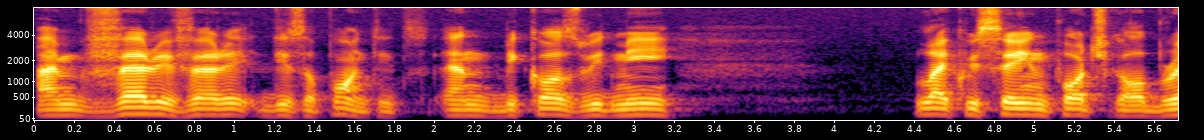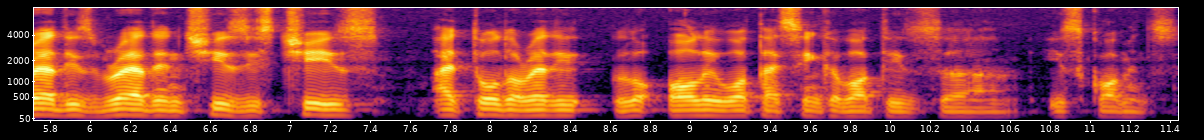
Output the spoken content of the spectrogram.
I'm very, very disappointed. And because with me, like we say in Portugal, bread is bread and cheese is cheese, I told already Ole what I think about his, uh, his comments.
